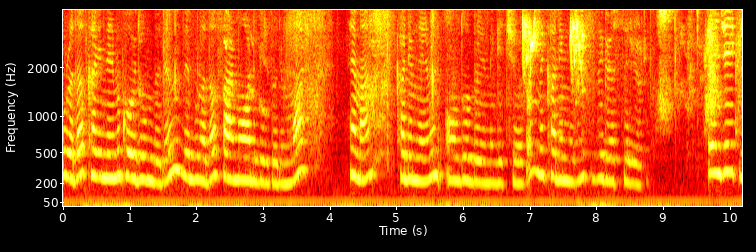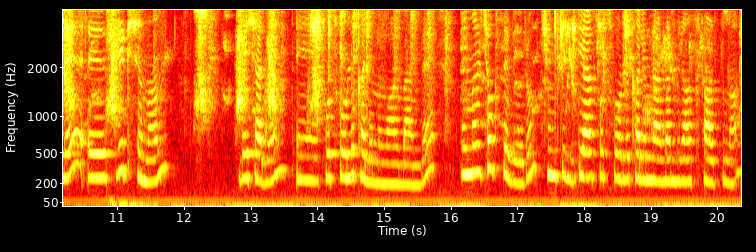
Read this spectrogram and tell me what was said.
Burada kalemlerimi koyduğum bölüm ve burada fermuarlı bir bölüm var. Hemen kalemlerimin olduğu bölüme geçiyorum ve kalemlerimi size gösteriyorum. Öncelikle e, Friction'ın 5 adet e, fosforlu kalemi var bende. Bunları çok seviyorum. Çünkü diğer fosforlu kalemlerden biraz farklılar.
